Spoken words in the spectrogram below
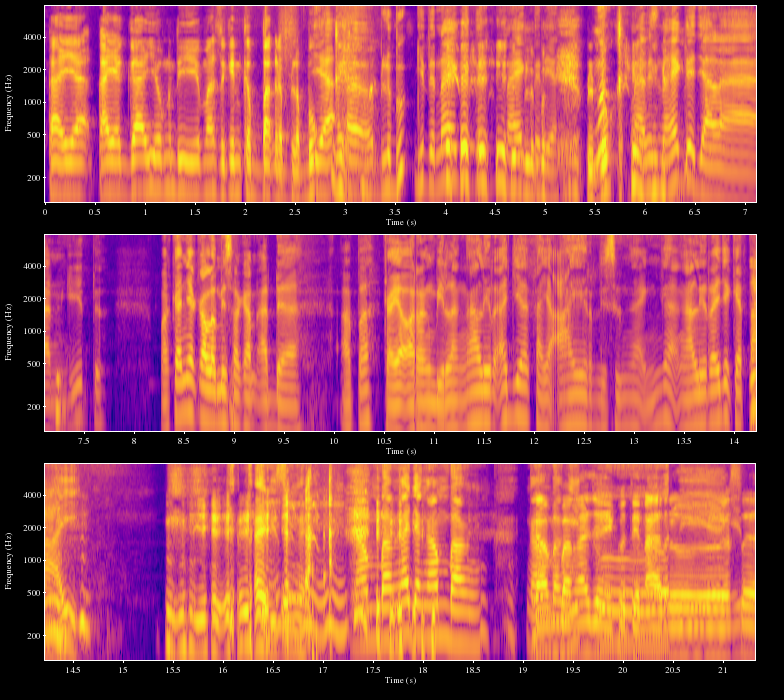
Kayak kayak gayung dimasukin ke bak blebuk. ya eh, blebuk gitu naik gitu naik tuh Blebuk. dia Blebuk. Habis naik dia jalan gitu makanya kalau misalkan ada apa kayak orang bilang ngalir aja kayak air di sungai enggak ngalir aja kayak tai tai di sungai ngambang aja ngambang Gampang aja ikut. ikutin Iya, arus. gitu.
